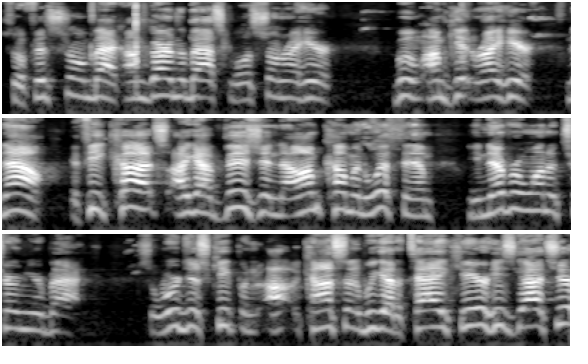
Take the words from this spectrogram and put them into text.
So if it's thrown back, I'm guarding the basketball. It's thrown right here. Boom, I'm getting right here. Now, if he cuts, I got vision. Now I'm coming with him. You never want to turn your back. So we're just keeping uh, constant. We got a tag here. He's got you.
